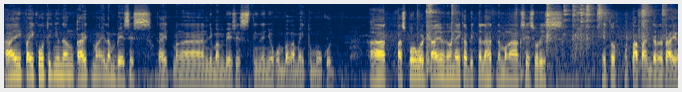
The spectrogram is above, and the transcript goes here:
ay paikutin nyo ng kahit mga ilang beses, kahit mga limang beses, tingnan nyo kung baka may tumukod. At fast forward tayo, no? Naikabit na lahat ng mga accessories. Ito, magpapaandar na tayo.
